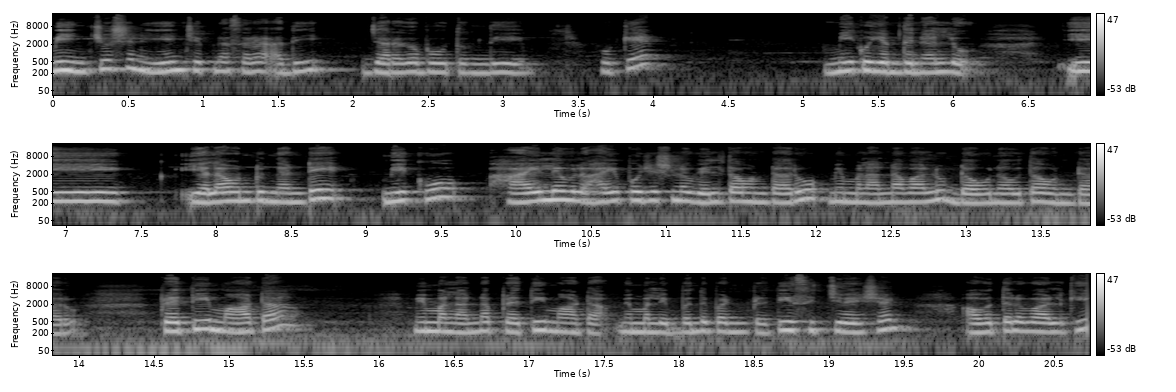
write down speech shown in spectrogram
మీ ఇంట్యూషన్ ఏం చెప్పినా సరే అది జరగబోతుంది. ఓకే? మీకు ఎనిమిది నెలలు. ఈ ఎలా ఉంటుందంటే మీకు హై లెవెల్ హై పొజిషన్లో వెళ్తూ ఉంటారు మిమ్మల్ని అన్న వాళ్ళు డౌన్ అవుతూ ఉంటారు. ప్రతి మాట మిమ్మల్ని అన్న ప్రతి మాట మిమ్మల్ని ఇబ్బంది పడిన ప్రతి సిచ్యువేషన్ అవతల వాళ్ళకి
